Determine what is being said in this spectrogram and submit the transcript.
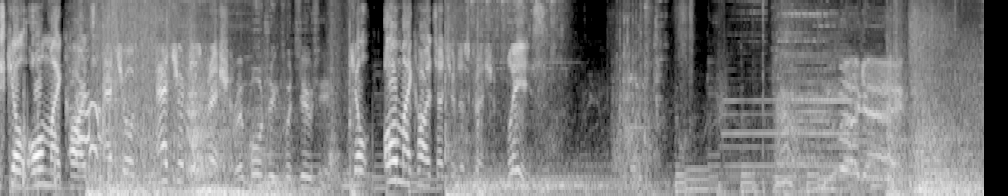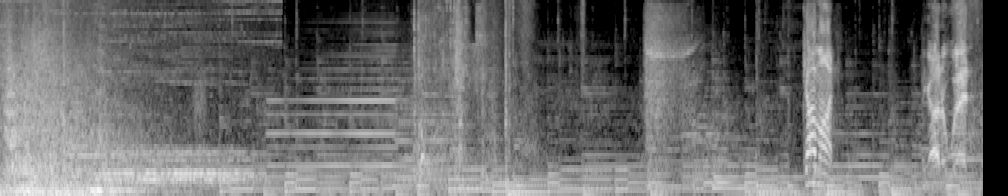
Please kill all my cards at your at your discretion. Reporting for duty. Kill all my cards at your discretion, please. Murder! Come on. I gotta win.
